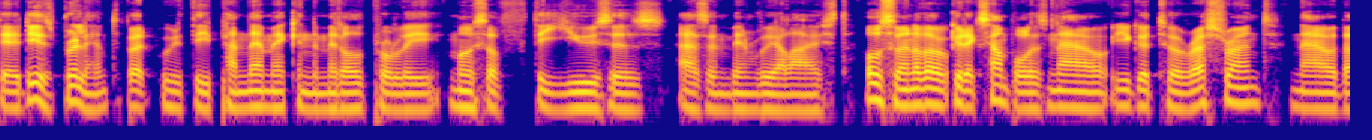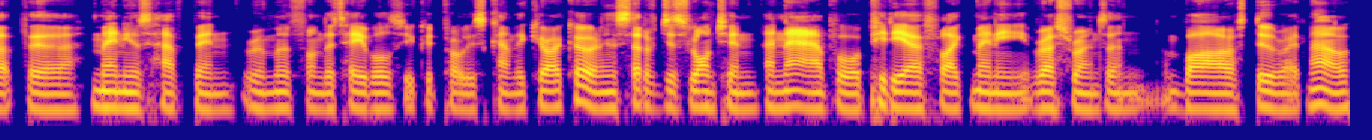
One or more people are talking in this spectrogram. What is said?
the idea is brilliant, but with the pandemic in the middle, probably most of the users hasn't been realized. Also, another good example is now you go to a restaurant. Now that the menus have been removed from the tables, you could probably scan the QR code instead of just launching an app or PDF like many restaurants and bars do right now.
